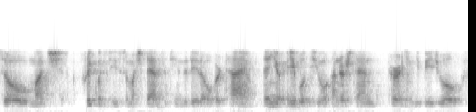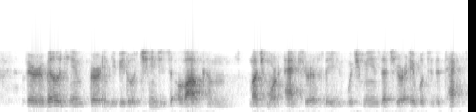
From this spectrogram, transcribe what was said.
so much frequency, so much density in the data over time, then you're able to understand per individual variability and per individual changes of outcome much more accurately, which means that you're able to detect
